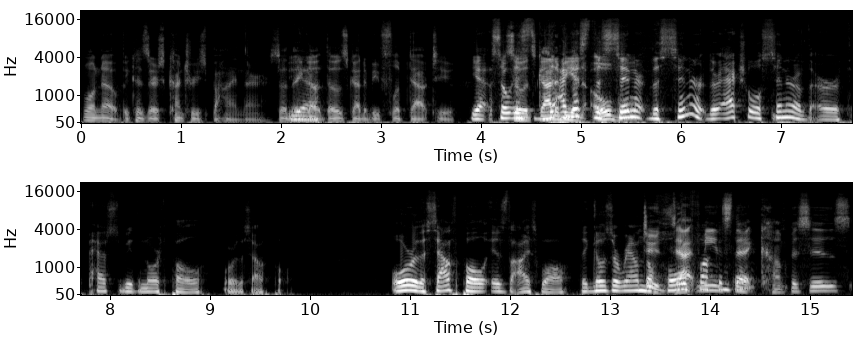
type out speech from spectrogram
Well, no, because there's countries behind there. So they Yeah. go those got to be flipped out too. Yeah, so, So it's, gotta I be guess an the oval. center, the center, the actual center of the Earth has to be the North Pole or the South Pole, or the South Pole is the ice wall that goes around the Dude, whole that fucking means thing. that compasses.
